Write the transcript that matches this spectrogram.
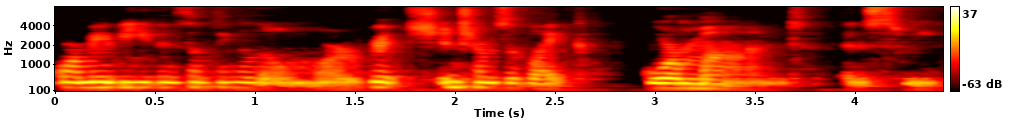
or maybe even something a little more rich in terms of like gourmand and sweet.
